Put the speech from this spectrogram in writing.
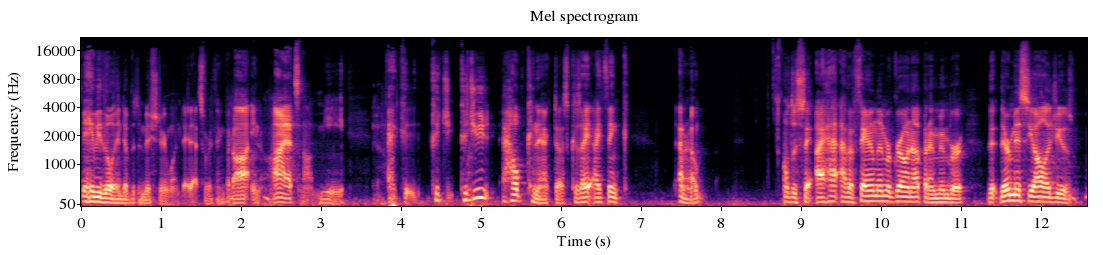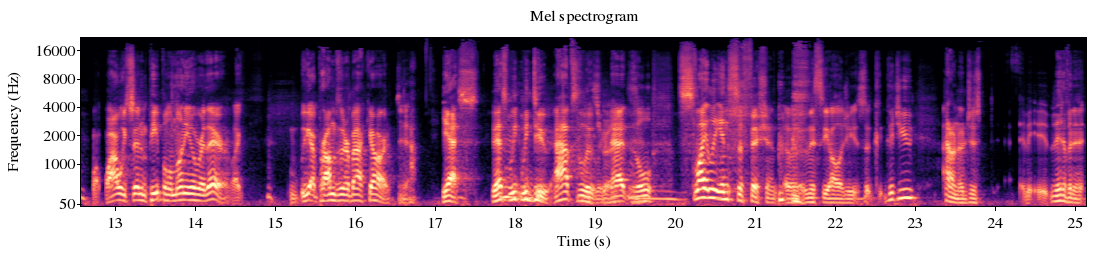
maybe they'll end up as a missionary one day, that sort of thing. But I, you know, I, that's not me. I, could, could you could you help connect us? Because I, I think I don't know. I'll just say I, ha- I have a family member growing up, and I remember that their missiology was, "Why are we sending people money over there? Like, we got problems in our backyard." Yeah. Yes, yes, we, we do absolutely. right. That's a little slightly insufficient of missiology. So could you, I don't know, just a bit of an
